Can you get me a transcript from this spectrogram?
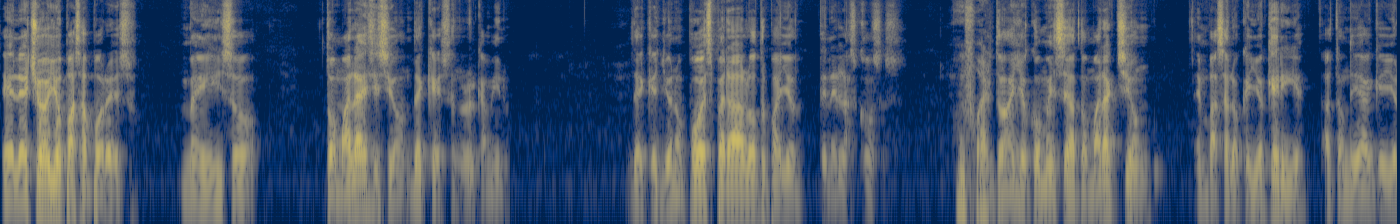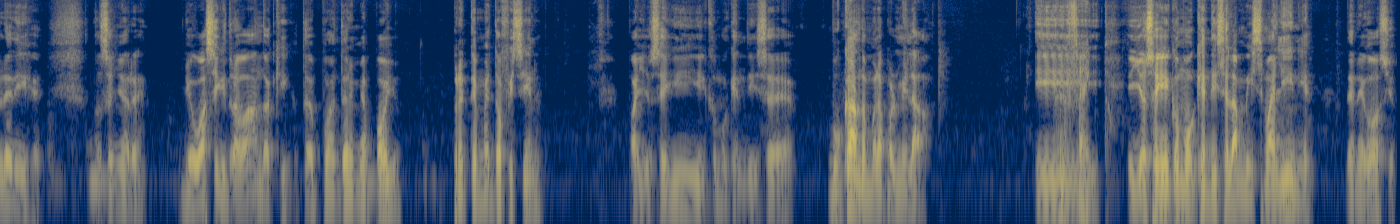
el hecho de yo pasar por eso me hizo tomar la decisión de que ese no era el camino. De que yo no puedo esperar al otro para yo tener las cosas. Muy fuerte. Entonces yo comencé a tomar acción en base a lo que yo quería, hasta un día que yo le dije, no señores, yo voy a seguir trabajando aquí, ustedes pueden tener mi apoyo, préstenme esta oficina, para yo seguir, como quien dice, buscándomela por mi lado. Y, Perfecto. y yo seguí como quien dice la misma línea de negocio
